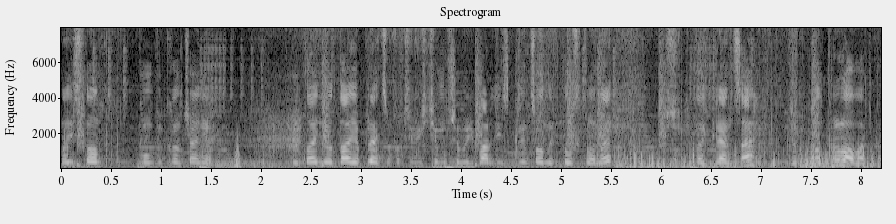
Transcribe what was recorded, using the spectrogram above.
No i stąd mam wykończenie. Tutaj nie oddaję pleców, oczywiście muszę być bardziej skręcony w tą stronę, jeśli tutaj kręcę, żeby kontrolować to.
